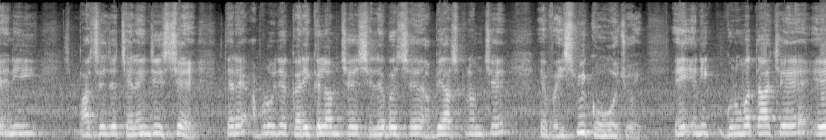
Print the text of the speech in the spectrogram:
એની પાસે જે ચેલેન્જીસ છે, ત્યારે આપણું જે કરિક્યુલમ છે સિલેબસ છે, અભ્યાસક્રમ છે, એ વૈશ્વિક હોવો જોઈએ. એ એની ગુણવત્તા છે, એ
